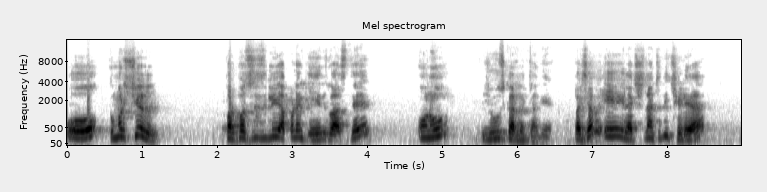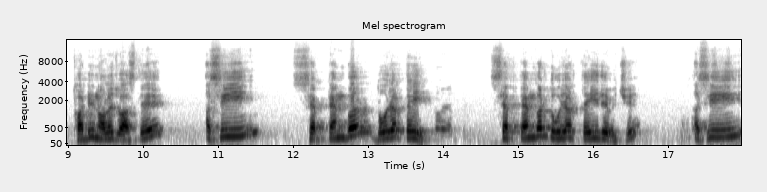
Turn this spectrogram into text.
ਉਹ ਕਮਰਸ਼ੀਅਲ ਪਰਪਸਿਸ ਲਈ ਆਪਣੇ ਗੇਨਸ ਵਾਸਤੇ ਉਹਨੂੰ ਯੂਜ਼ ਕਰ ਲਿੱਤਾ ਗਿਆ। ਭਾਈ ਸਾਹਿਬ, ਇਹ ਇਲੈਕਸ਼ਨਾਂ 'ਚ ਨਹੀਂ ਛਿੜਿਆ। ਤੁਹਾਡੀ ਨੌਲੇਜ ਵਾਸਤੇ ਅਸੀਂ ਸੈਪਟੈਂਬਰ 2023 ਸੈਪਟੈਂਬਰ 2023 ਦੇ ਵਿੱਚ ਅਸੀਂ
